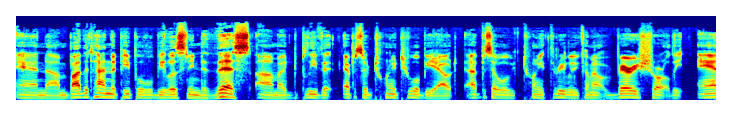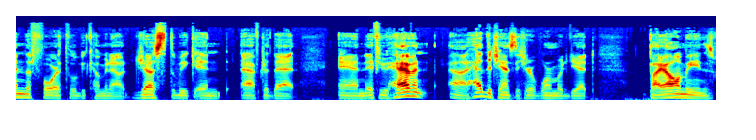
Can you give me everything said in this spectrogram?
And um, by the time that people will be listening to this, um, I believe that episode 22 will be out. Episode 23 will be coming out very shortly, and the fourth will be coming out just the weekend after that. And if you haven't uh, had the chance to hear Wormwood yet, by all means,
